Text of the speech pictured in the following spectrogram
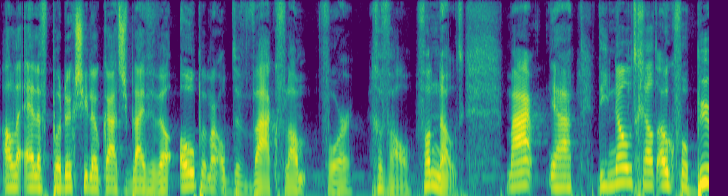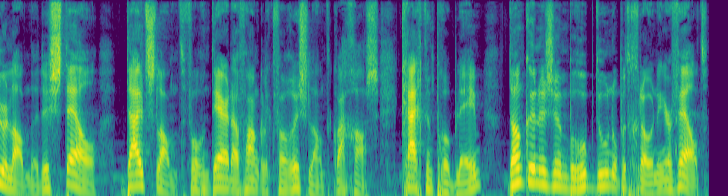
Alle 11 productielocaties blijven wel open, maar op de waakvlam voor geval van nood. Maar ja, die nood geldt ook voor buurlanden. Dus stel, Duitsland, voor een derde afhankelijk van Rusland qua gas, krijgt een probleem. Dan kunnen ze een beroep doen op het Groningerveld.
